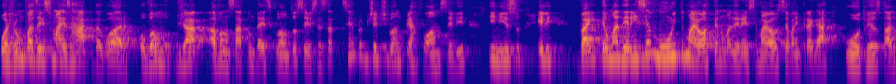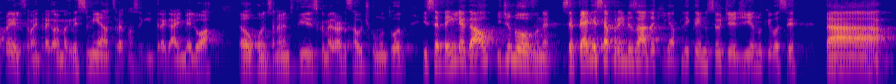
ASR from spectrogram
Poxa, vamos fazer isso mais rápido agora? Ou vamos já avançar para um 10 km? Ou seja, você está sempre objetivando performance ali, e nisso ele vai ter uma aderência muito maior. Tendo uma aderência maior, você vai entregar o outro resultado para ele. Você vai entregar o emagrecimento, você vai conseguir entregar melhor uh, o condicionamento físico, melhor da saúde como um todo. Isso é bem legal. E, de novo, né? Você pega esse aprendizado aqui e aplica aí no seu dia a dia, no que você está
